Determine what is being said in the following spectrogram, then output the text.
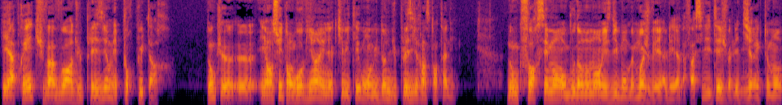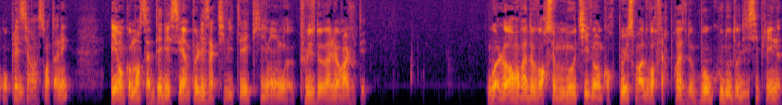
et après tu vas avoir du plaisir mais pour plus tard. Donc euh, euh, et ensuite on revient à une activité où on lui donne du plaisir instantané. Donc forcément au bout d'un moment il se dit bon ben moi je vais aller à la facilité, je vais aller directement au plaisir instantané et on commence à délaisser un peu les activités qui ont plus de valeur ajoutée. Ou alors on va devoir se motiver encore plus, on va devoir faire preuve de beaucoup d'autodiscipline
